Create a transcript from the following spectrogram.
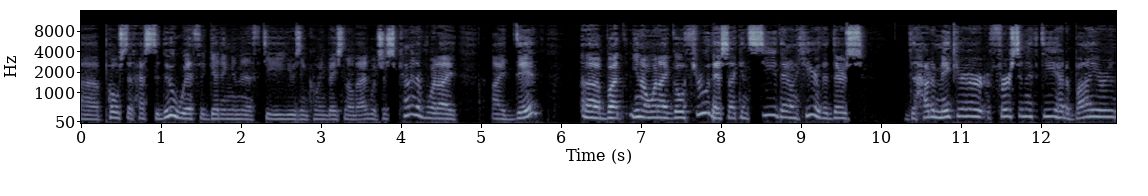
uh post that has to do with getting an NFT using Coinbase and all that which is kind of what I I did uh but you know when I go through this I can see down here that there's the, how to make your first NFT how to buy your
